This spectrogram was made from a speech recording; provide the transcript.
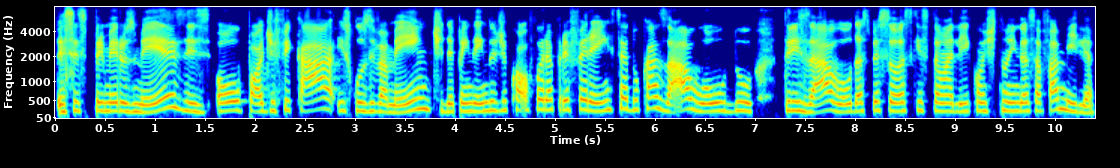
esses primeiros meses, ou pode ficar exclusivamente, dependendo de qual for a preferência do casal, ou do trisal, ou das pessoas que estão ali constituindo essa família,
